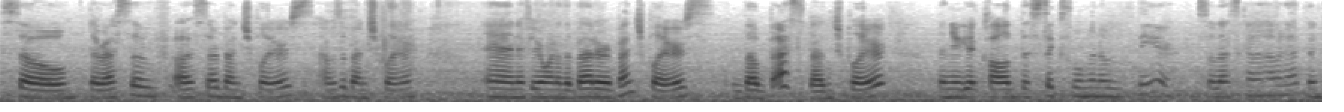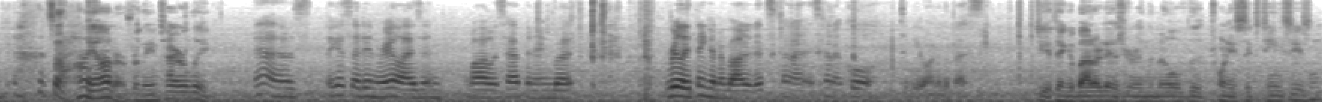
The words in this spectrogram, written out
So the rest of us are bench players. I was a bench player, and if you're one of the better bench players, the best bench player, then you get called the sixth woman of the year. So that's kind of how it happened. That's a high honor for the entire league. yeah, was. I guess I didn't realize it while it was happening, but really thinking about it, it's kind of it's kind of cool to be one of the best. Do you think about it as you're in the middle of the 2016 season?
